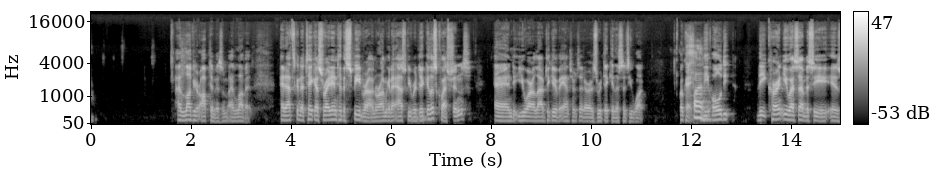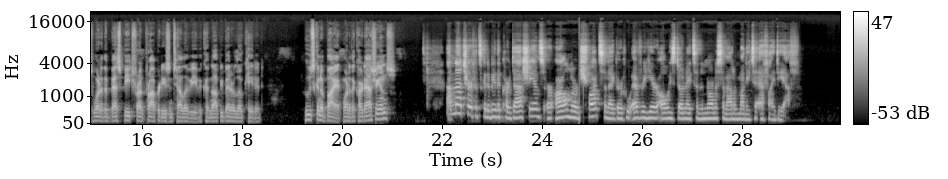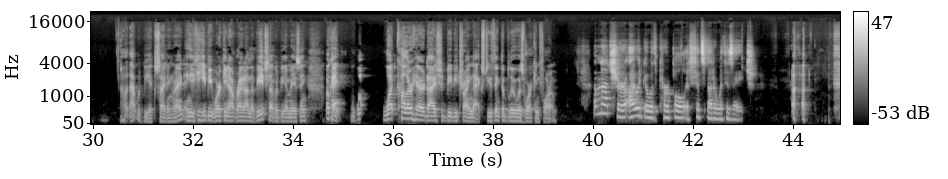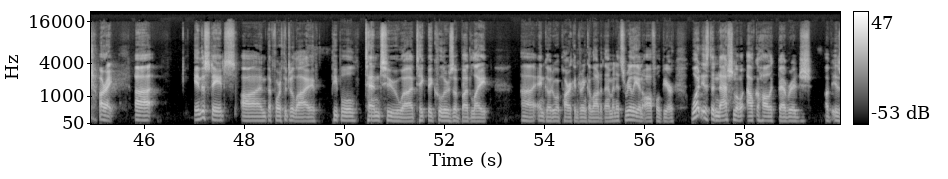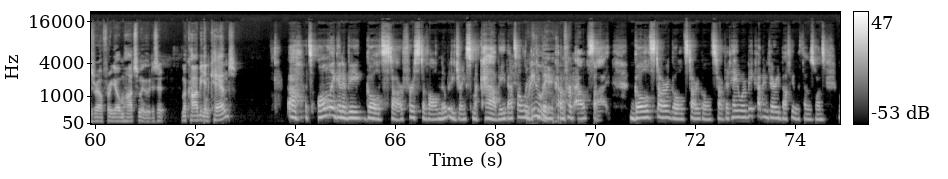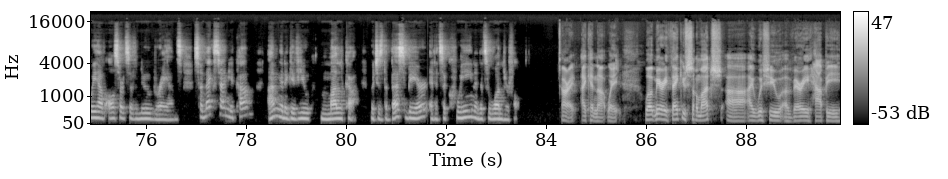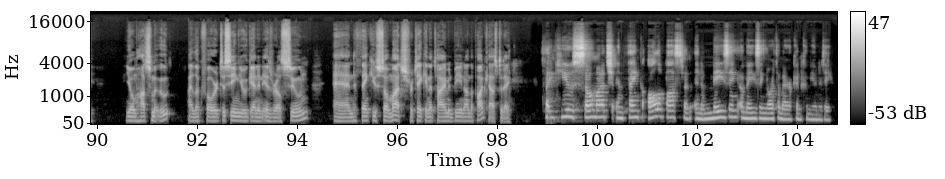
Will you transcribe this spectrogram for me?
I love your optimism. I love it. And that's going to take us right into the speed round where I'm going to ask you ridiculous questions and you are allowed to give answers that are as ridiculous as you want. Okay. Fun. The old the current US embassy is one of the best beachfront properties in Tel Aviv. It could not be better located. Who's going to buy it? One of the Kardashians? I'm not sure if it's going to be the Kardashians or Arnold Schwarzenegger, who every year always donates an enormous amount of money to FIDF. Oh, that would be exciting, right? And he'd be working out right on the beach. That would be amazing. Okay, okay. what what color hair dye should Bibi try next? Do you think the blue was working for him? I'm not sure. I would go with purple. It fits better with his age. All right. Uh, in the States on the 4th of July, people tend to uh, take big coolers of Bud Light uh, and go to a park and drink a lot of them. And it's really an awful beer. What is the national alcoholic beverage of Israel for Yom Ha'atzmaut? Is it Maccabi in cans? Oh, it's only going to be Gold Star. First of all, nobody drinks Maccabi. That's only really? people who come from outside. Gold Star, Gold Star, Gold Star. But hey, we're becoming very buffy with those ones. We have all sorts of new brands. So next time you come, I'm going to give you Malka, which is the best beer, and it's a queen, and it's wonderful. All right, I cannot wait. Well, Miri, thank you so much. Uh, I wish you a very happy Yom Ha'atzmaut I look forward to seeing you again in Israel soon. And thank you so much for taking the time and being on the podcast today. Thank you so much. And thank all of Boston, an amazing, amazing North American community.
